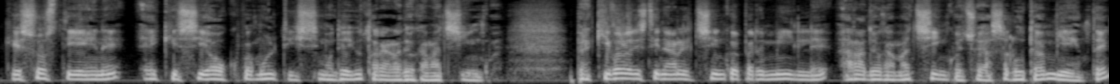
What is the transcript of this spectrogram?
che sostiene e che si occupa moltissimo di aiutare Radio Gamma 5. Per chi vuole destinare il 5 per 1000 a Radio Gamma 5, cioè a Salute e Ambiente,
